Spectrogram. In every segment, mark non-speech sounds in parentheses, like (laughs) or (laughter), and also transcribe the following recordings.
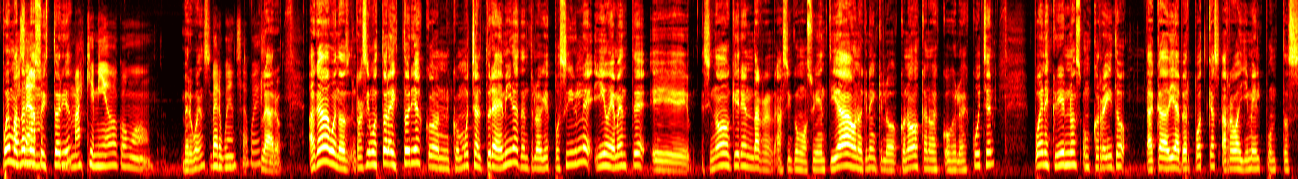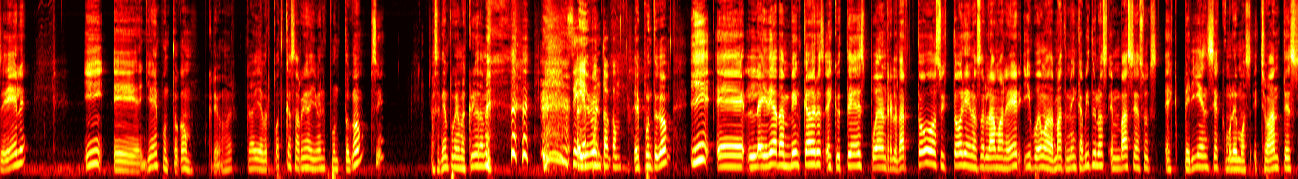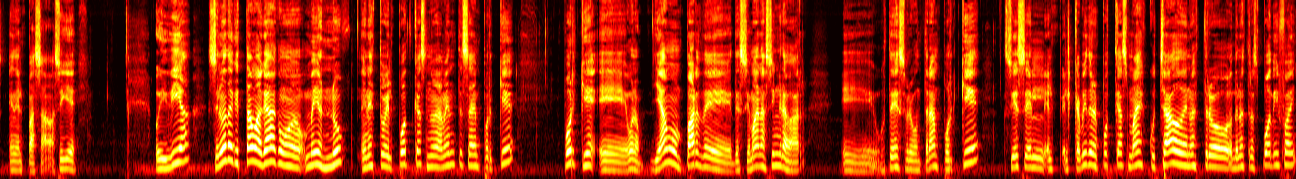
pueden O mandarnos sea, su historia. Más que miedo, como Vergüenza. vergüenza, pues. Claro. Acá, bueno, recibimos todas las historias con, con mucha altura de miras dentro de lo que es posible y obviamente eh, si no quieren dar así como su identidad o no quieren que lo conozcan o que lo escuchen, pueden escribirnos un correíto a cada día per podcast arroba gmail.cl y eh, gmail.com, creo. A ver, cada día per podcast arroba gmail.com, ¿sí? Hace tiempo que no me escribo también. (laughs) Sí, es punto com. es punto .com. Y eh, la idea también, cabros, es que ustedes puedan relatar toda su historia y nosotros la vamos a leer y podemos armar también capítulos en base a sus experiencias como lo hemos hecho antes en el pasado. Así que hoy día se nota que estamos acá como medio noob en esto del podcast nuevamente. ¿Saben por qué? Porque, eh, bueno, llevamos un par de, de semanas sin grabar. Eh, ustedes se preguntarán por qué, si es el, el- el capítulo del podcast más escuchado de nuestro, de nuestro Spotify.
